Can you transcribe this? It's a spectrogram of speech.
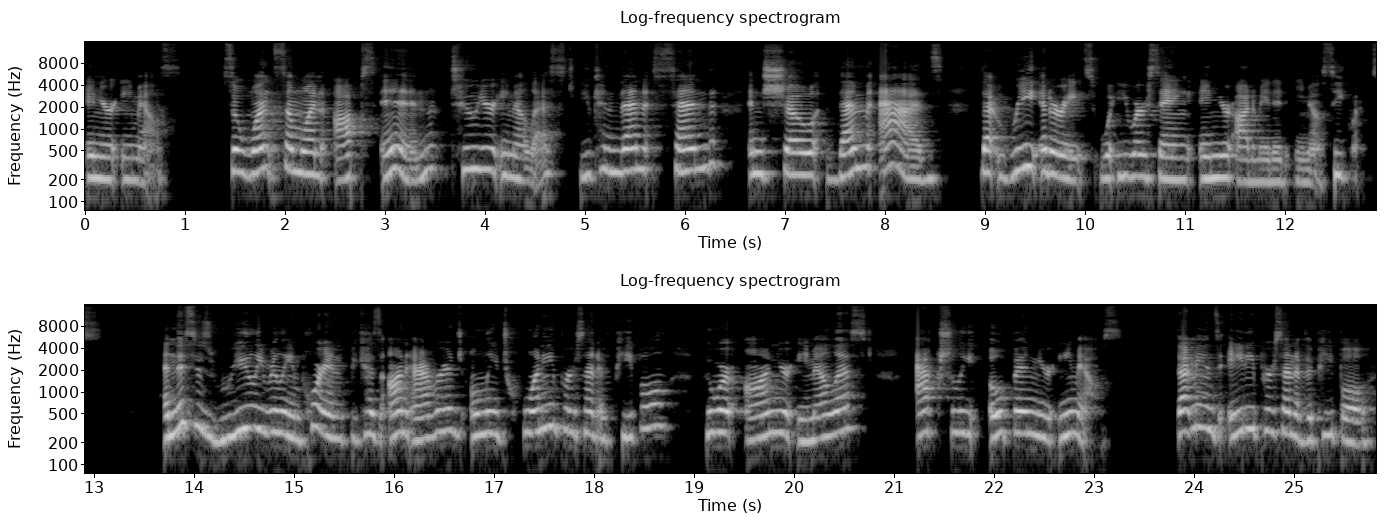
in your emails. So once someone opts in to your email list, you can then send and show them ads that reiterates what you are saying in your automated email sequence. And this is really, really important because on average, only 20% of people who are on your email list actually open your emails. That means 80% of the people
